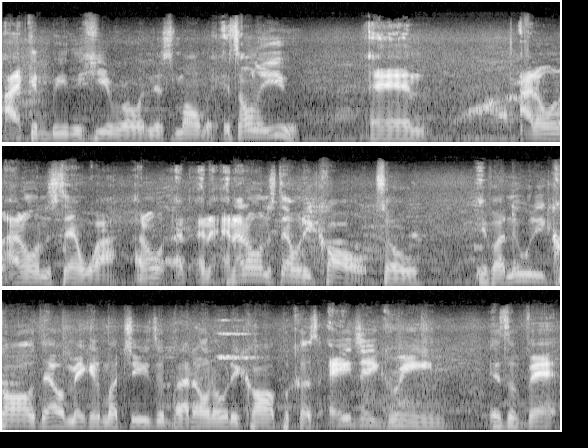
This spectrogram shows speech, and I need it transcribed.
I could be the hero in this moment. It's only you, and I don't I don't understand why. I don't and, and I don't understand what he called. So if I knew what he called, that would make it much easier. But I don't know what he called because AJ Green is a vet,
